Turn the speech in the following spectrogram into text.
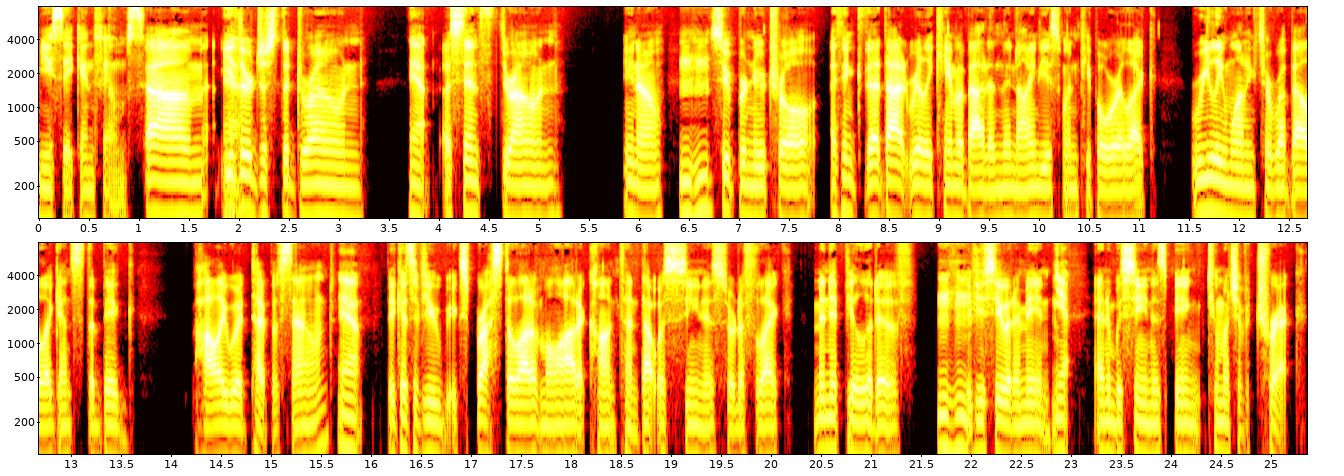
music and films? Um, Yeah. either just the drone, Yeah. a synth drone, you know, hmm super neutral. I think that that really came about in the '90s when people were like really wanting to rebel against the big Hollywood type of sound. Yeah. Because if you expressed a lot of melodic content, that was seen as sort of like manipulative, hmm if you see what I mean. Yeah. And it was seen as being too much of a trick.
